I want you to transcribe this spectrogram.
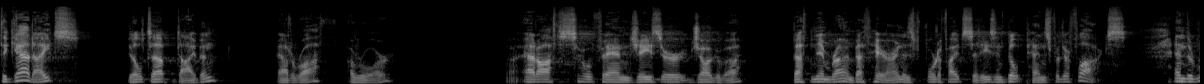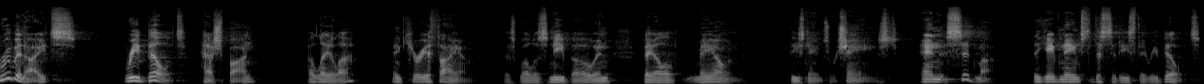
The Gadites built up Dibon, Ataroth, Aroer, uh, Adath, Sophan, Jazer, Jogbehah, Beth Nimrah, and Beth Haran as fortified cities and built pens for their flocks. And the Reubenites rebuilt Heshbon, Elealeh, and Kiriathaim, as well as Nebo and Baal Meon. These names were changed. And Sibmah. They gave names to the cities they rebuilt.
